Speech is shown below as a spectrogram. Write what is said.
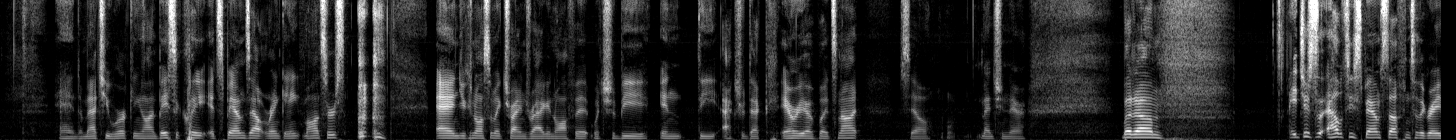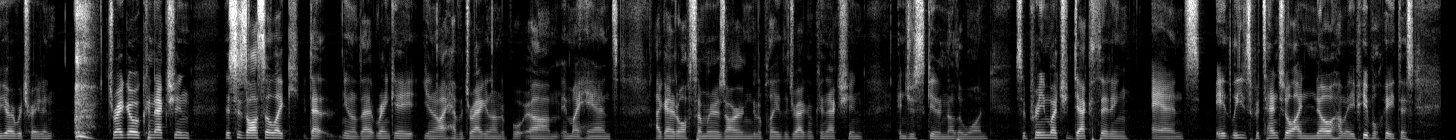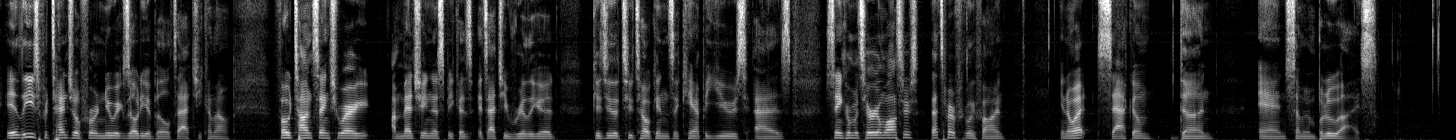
and I'm actually working on. Basically it spams out rank 8 monsters and you can also make Trident Dragon off it which should be in the extra deck area but it's not so mention there. But um it just helps you spam stuff into the graveyard with trading. Drago connection. This is also like that, you know, that rank eight. You know, I have a dragon on the board, um, in my hand. I got it off Summoner's Art. I'm gonna play the Dragon connection and just get another one. So pretty much deck thinning, and it leaves potential. I know how many people hate this. It leaves potential for a new Exodia build to actually come out. Photon Sanctuary. I'm mentioning this because it's actually really good gives you the two tokens. It can't be used as synchro material monsters. That's perfectly fine. You know what? Sack them, done, and summon blue eyes.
